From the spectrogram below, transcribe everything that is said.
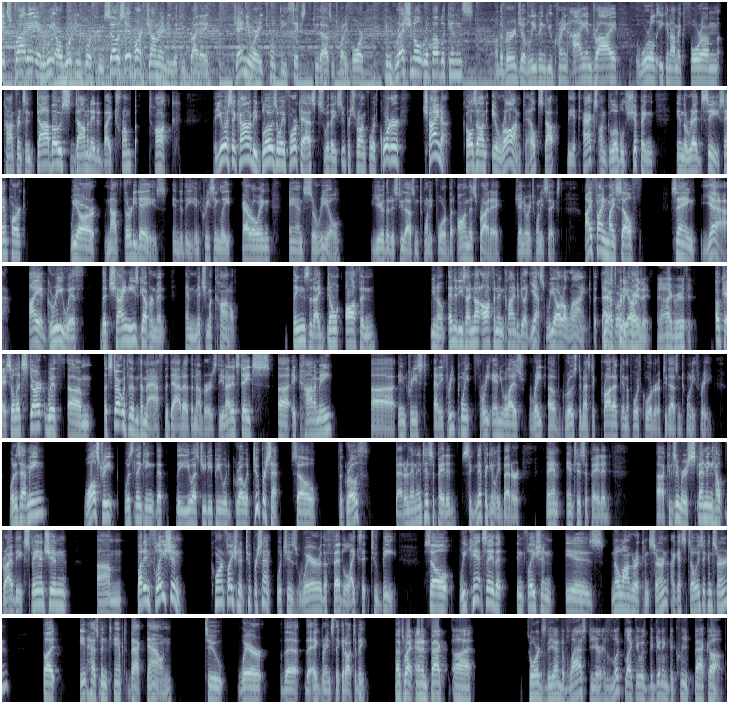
It's Friday, and we are working for Crusoe. Sam Park, John Ramey with you Friday, January 26th, 2024. Congressional Republicans on the verge of leaving Ukraine high and dry. The World Economic Forum conference in Davos, dominated by Trump talk. The U.S. economy blows away forecasts with a super strong fourth quarter. China calls on Iran to help stop the attacks on global shipping in the Red Sea. Sam Park, we are not 30 days into the increasingly harrowing and surreal year that is 2024. But on this Friday, January 26th, I find myself saying, yeah, I agree with the Chinese government and Mitch McConnell. Things that I don't often, you know, entities I'm not often inclined to be like, yes, we are aligned. But that's yeah, it's pretty crazy. Yeah, I agree with you. Okay, so let's start with um, let's start with the, the math, the data, the numbers. The United States uh, economy uh, increased at a 3.3 annualized rate of gross domestic product in the fourth quarter of 2023. What does that mean? Wall Street was thinking that the US GDP would grow at 2%. So the growth better than anticipated, significantly better than anticipated. Uh, consumer spending helped drive the expansion. Um, but inflation, core inflation at 2%, which is where the Fed likes it to be. So we can't say that inflation is no longer a concern. I guess it's always a concern, but it has been tamped back down to where the the egg brains think it ought to be. That's right. And in fact, uh, towards the end of last year, it looked like it was beginning to creep back up.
